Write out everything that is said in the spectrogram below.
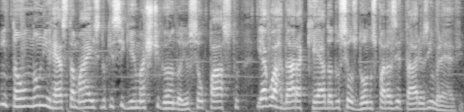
então não lhe resta mais do que seguir mastigando aí o seu pasto e aguardar a queda dos seus donos parasitários em breve.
